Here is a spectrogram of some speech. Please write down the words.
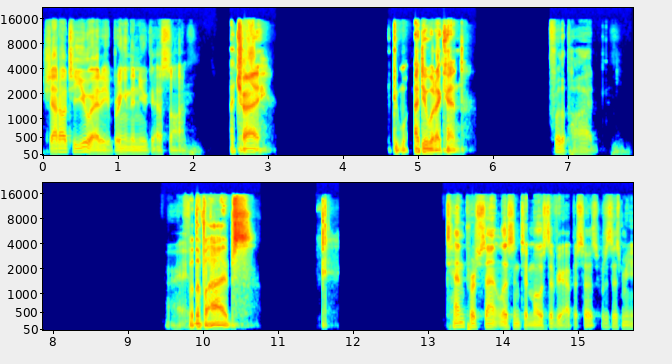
shout out to you, Eddie, bringing the new guests on I try. I do I do what I can for the pod. All right. for the vibes. 10% listen to most of your episodes. What does this mean?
